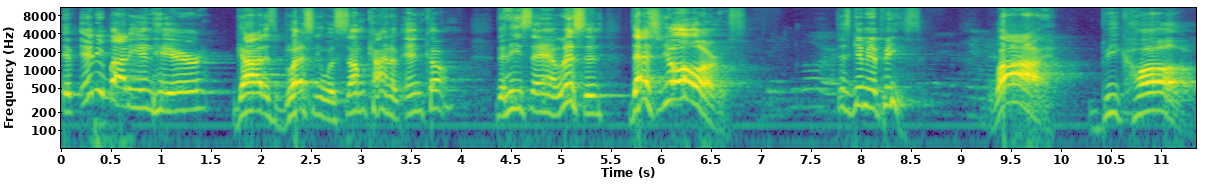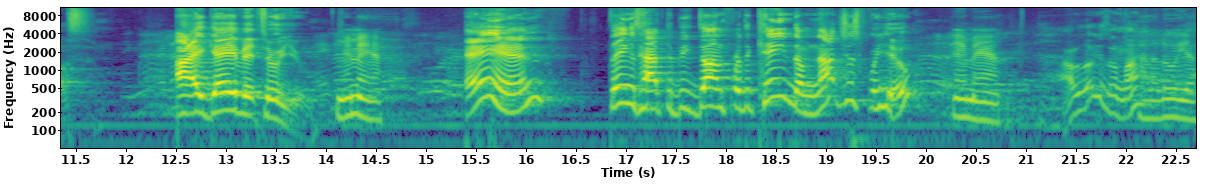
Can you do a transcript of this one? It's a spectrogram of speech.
If anybody in here, God is blessing you with some kind of income, then He's saying, Listen, that's yours. Just give me a piece. Why? Because I gave it to you. Amen. And things have to be done for the kingdom, not just for you. Amen. Hallelujah, somebody. Hallelujah.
